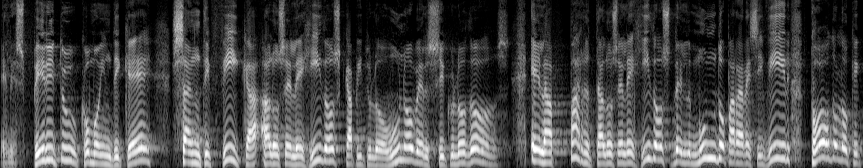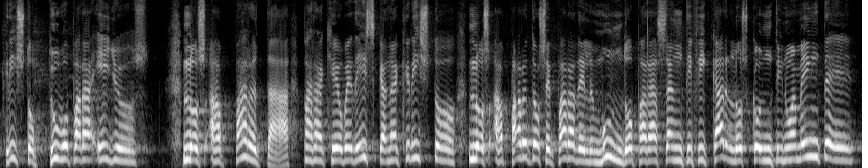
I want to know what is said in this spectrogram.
El Espíritu, como indiqué, santifica a los elegidos, capítulo 1, versículo 2. Él aparta a los elegidos del mundo para recibir todo lo que Cristo obtuvo para ellos. Los aparta para que obedezcan a Cristo. Los aparta separa del mundo para santificarlos continuamente.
